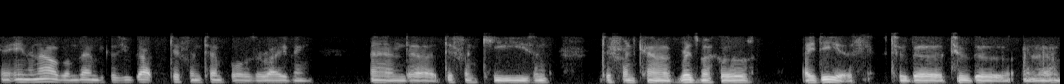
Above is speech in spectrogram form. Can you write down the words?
in an album then because you've got different tempos arriving and uh, different keys and different kind of rhythmical ideas to the to the uh,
